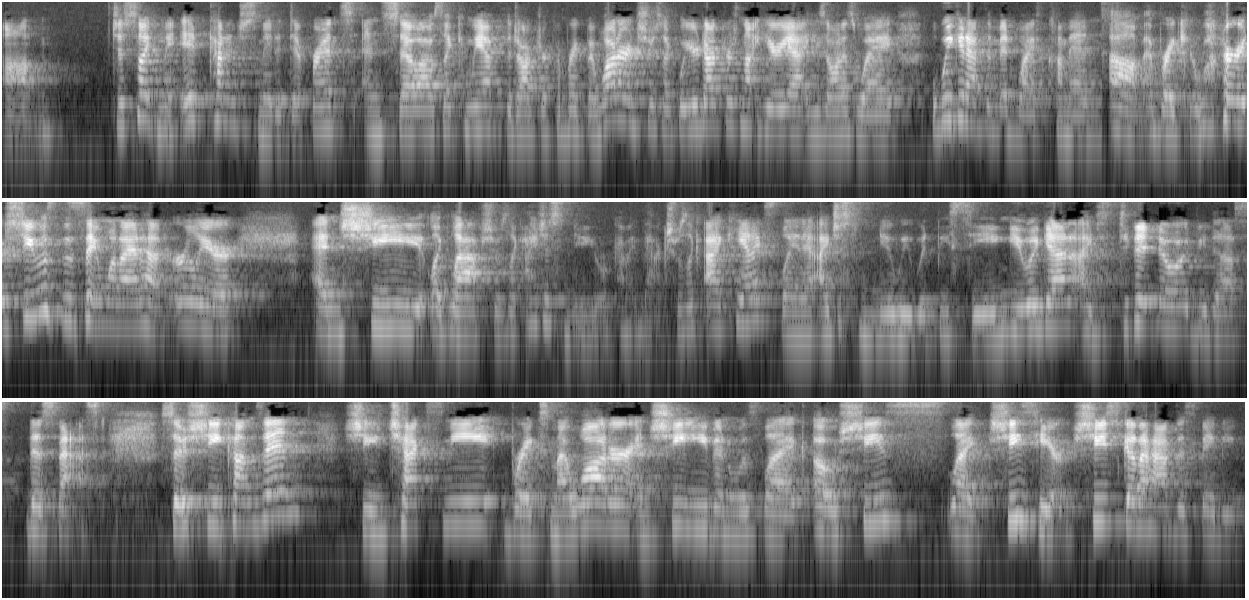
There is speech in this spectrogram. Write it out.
um, just like, it kind of just made a difference. And so I was like, can we have the doctor come break my water? And she was like, well, your doctor's not here yet. He's on his way. But we can have the midwife come in um, and break your water. And she was the same one I had had earlier. And she like laughed. She was like, I just knew you were coming back. She was like, I can't explain it. I just knew we would be seeing you again. I just didn't know it would be this, this fast. So she comes in, she checks me, breaks my water. And she even was like, oh, she's like, she's here. She's gonna have this baby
